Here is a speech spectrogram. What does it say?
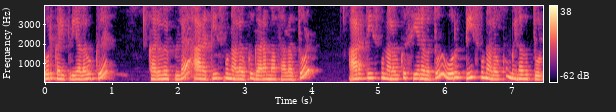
ஒரு கைப்பிடி அளவுக்கு கருவேப்பிலை அரை டீஸ்பூன் அளவுக்கு கரம் மசாலா தூள் அரை டீஸ்பூன் அளவுக்கு சீரகத்தூள் ஒரு டீஸ்பூன் அளவுக்கு மிளகுத்தூள்.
